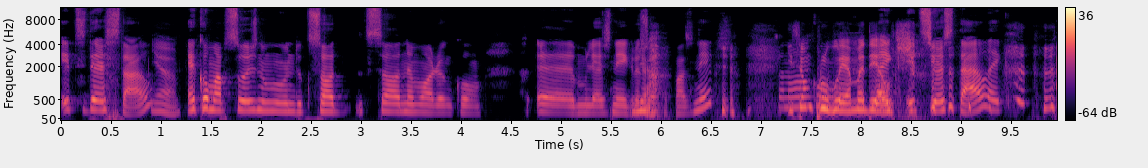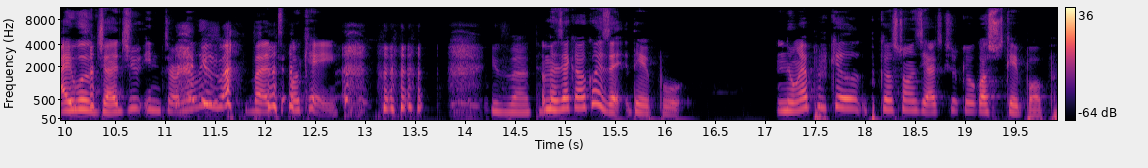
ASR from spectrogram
it's their style. Yeah. É como há pessoas no mundo que só, que só namoram com eh, mulheres negras Yeah. ou rapazes negros. Isso é um com- problema deles. Like, it's your style. Like, I will judge you internally, Exato. but okay. Exato. Mas é aquela coisa, tipo, não é porque, porque eles são asiáticos que eu gosto de K-pop.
